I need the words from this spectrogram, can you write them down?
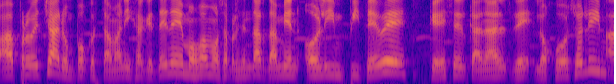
aprovechar un poco esta manija que tenemos, vamos a presentar también Olimpi TV, que es el canal de los Juegos Olímpicos,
